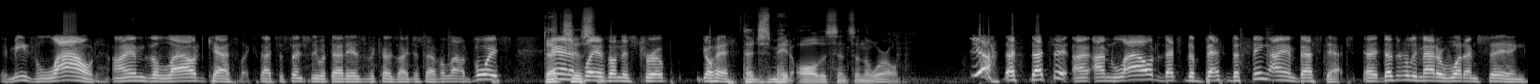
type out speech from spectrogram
It means loud. I am the loud Catholic. That's essentially what that is because I just have a loud voice. That and just- it plays on this trope. Go ahead. That just made all the sense in the world. Yeah, that's that's it. I, I'm loud. That's the best. The thing I am best at. Uh, it doesn't really matter what I'm saying.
